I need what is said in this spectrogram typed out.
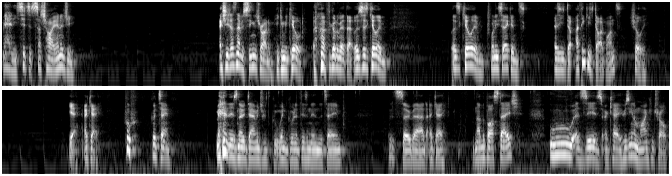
Man, he sits at such high energy. Actually, he doesn't have a signature item. He can be killed. I forgot about that. Let's just kill him. Let's kill him. 20 seconds. As he I think he's died once. Surely. Yeah, okay. Whew, good team. Man, there's no damage with when Gwyneth isn't in the team. It's so bad. Okay, another boss stage. Ooh, Ezizh. Okay, who's he going to mind control?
